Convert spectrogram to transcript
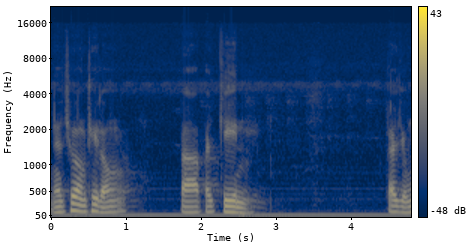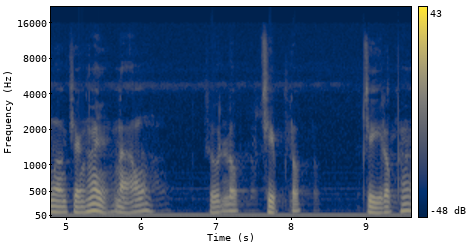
ในช่วงที่หลงตาไปกินไปอยู่เมืองเชียงให้หนาว ศูนย์ลบสิบลบสี่ลบห้า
